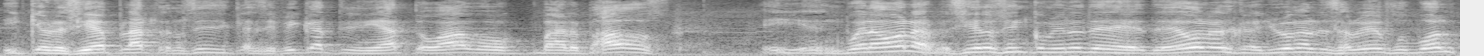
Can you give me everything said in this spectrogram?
Y que reciba plata. No sé si clasifica Trinidad, Tobago, Barbados. Y en buena hora, recibe los 5 millones de, de dólares que ayudan al desarrollo del fútbol.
